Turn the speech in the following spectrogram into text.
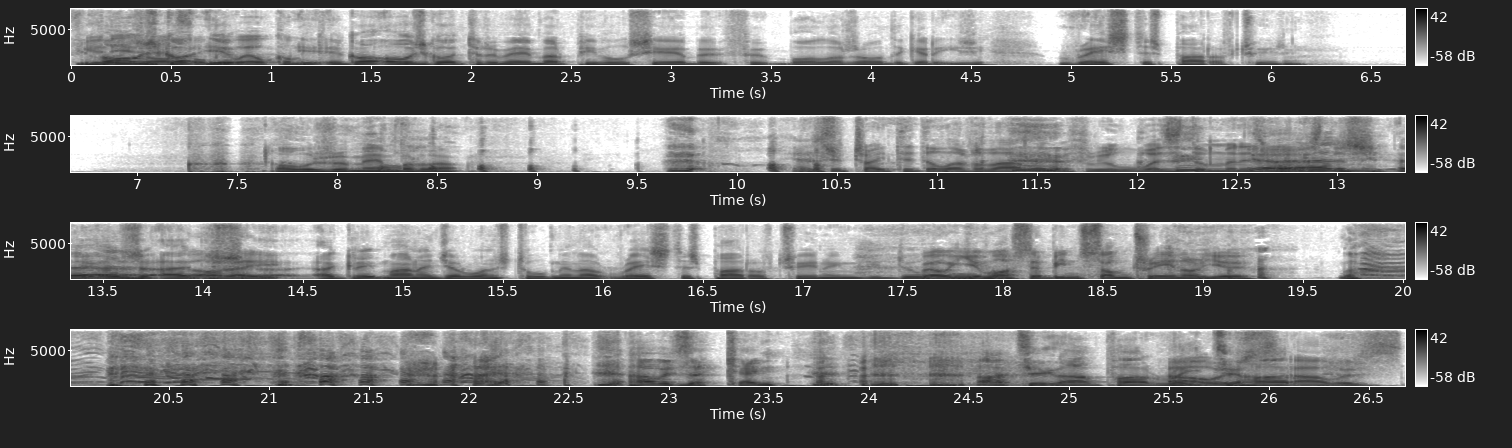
You've always got you, You've got, always got to remember. People say about footballers, oh, they get it easy. Rest is part of training. always remember that. Yes, he tried to deliver that like with real wisdom in his Yeah, voice, didn't he? it is, it's- All right. A great manager once told me that rest is part of training. You do. Well, you must have been some trainer, you. I was a king. I took that part right that, was, to heart. that was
